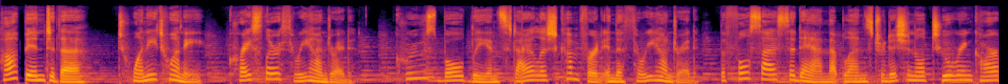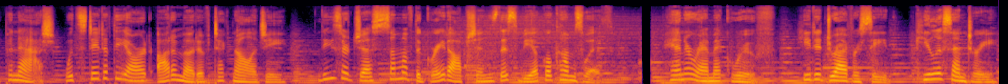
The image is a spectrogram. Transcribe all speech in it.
Hop into the 2020 Chrysler 300. Cruise boldly in stylish comfort in the 300, the full-size sedan that blends traditional touring car panache with state-of-the-art automotive technology. These are just some of the great options this vehicle comes with. Panoramic roof, heated driver seat, keyless entry,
